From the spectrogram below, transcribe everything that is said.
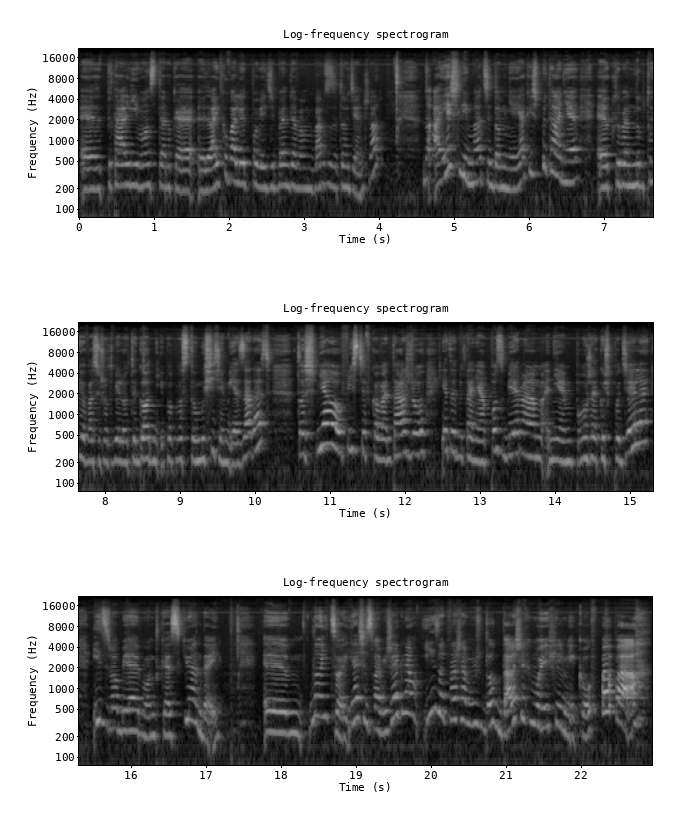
e, pytali Monsterkę, e, lajkowali odpowiedzi, będę Wam bardzo za to wdzięczna. No a jeśli macie do mnie jakieś pytanie, e, które nurtuje Was już od wielu tygodni i po prostu musicie mi je zadać, to śmiało piszcie w komentarzu. Ja te pytania pozbieram, nie wiem, może jakoś podzielę i zrobię rundkę z Q&A. No i co, ja się z Wami żegnam i zapraszam już do dalszych moich filmików. Pa, pa!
